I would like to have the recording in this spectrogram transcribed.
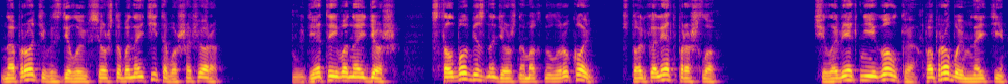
Напротив, сделаю все, чтобы найти того шофера». «Где ты его найдешь?» Столбов безнадежно махнул рукой. «Столько лет прошло». «Человек не иголка, попробуем найти».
